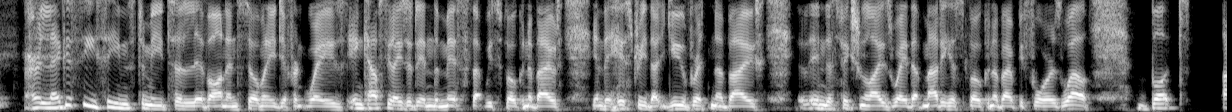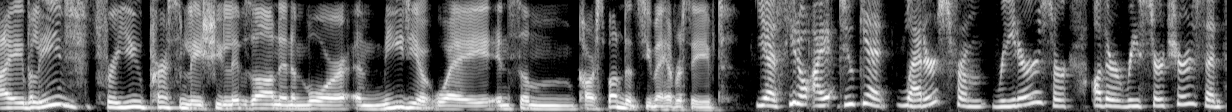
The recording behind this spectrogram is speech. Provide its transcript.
her legacy seems to me to live on in so many different ways, encapsulated in the myth that we've spoken about, in the history that you've written about, in this fictionalized way that Maddy has spoken about before as well. But I believe for you personally, she lives on in a more immediate way in some correspondence you may have received. Yes, you know, I do get letters from readers or other researchers. And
